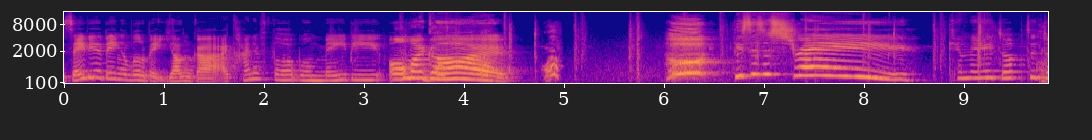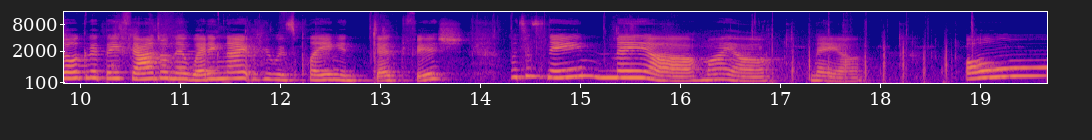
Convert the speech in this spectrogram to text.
Xavier being a little bit younger. I kind of thought, well, maybe. Oh my god! this is a stray. Can they adopt a dog that they found on their wedding night who was playing in Dead Fish? What's his name? Maya. Maya. Maya. Oh,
